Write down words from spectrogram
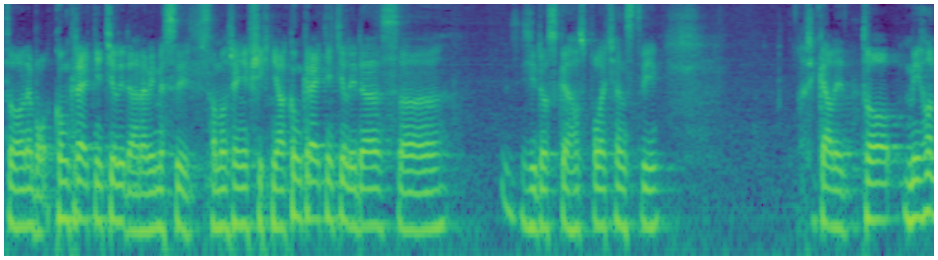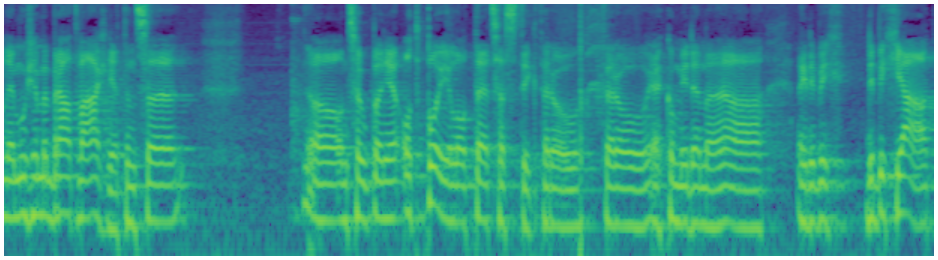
to, nebo konkrétně ti lidé, nevím jestli samozřejmě všichni, ale konkrétně ti lidé z, z židovského společenství, říkali, to my ho nemůžeme brát vážně, ten se, on se úplně odpojil od té cesty, kterou, kterou jako my jdeme. A, a kdybych, kdybych já,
